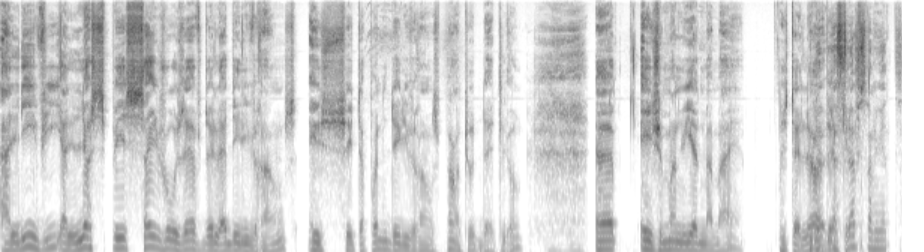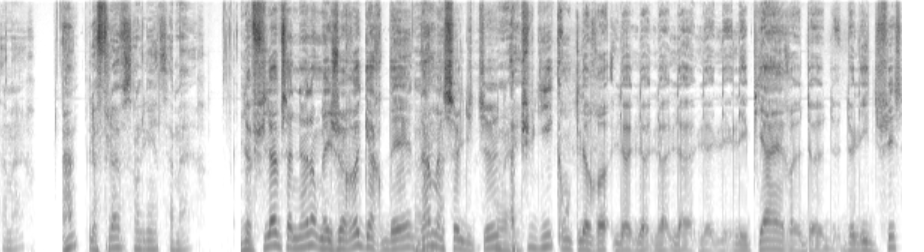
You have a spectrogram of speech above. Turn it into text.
à Lévis, à l'hospice Saint-Joseph de la délivrance, et c'était pas une délivrance, pas en tout d'être là. Euh, et je m'ennuyais de ma mère. J'étais là. Le, avec- le fleuve s'ennuyait de sa mère. Hein? Le fleuve s'ennuyait de sa mère. Le fleuve, ça non, non, mais je regardais dans ma solitude, Ouais. appuyé contre le, re- le- le- le- le- le- les pierres de, de- de l'édifice,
